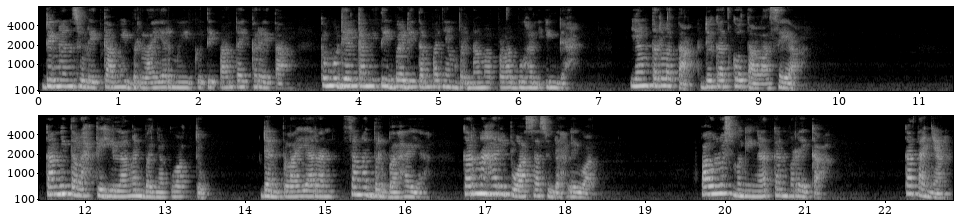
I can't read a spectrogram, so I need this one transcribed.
Dengan sulit kami berlayar mengikuti pantai kereta, kemudian kami tiba di tempat yang bernama Pelabuhan Indah, yang terletak dekat kota Lasea. Kami telah kehilangan banyak waktu, dan pelayaran sangat berbahaya karena hari puasa sudah lewat. Paulus mengingatkan mereka. Katanya,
